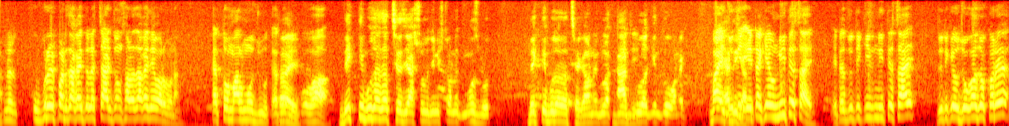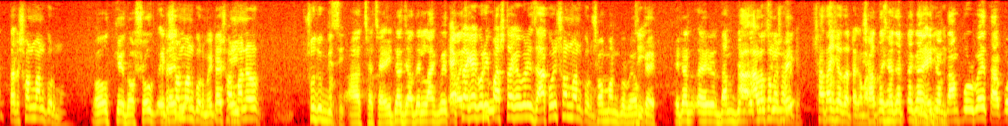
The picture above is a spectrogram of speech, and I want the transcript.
আপনার উপরের পার জায়গায় চারজন সারা জায়গায় দিতে পারব না। এত মাল মজবুত এত যাচ্ছেন। দেখতে বোঝা যাচ্ছে যে আসলে জিনিসটা অনেক মজবুত। দেখতে বোঝা যাচ্ছে কারণ এগুলো কাঠগুলো কিন্তু অনেক ভাই যদি এটা কেউ নিতে চায় এটা যদি কি নিতে চায় যদি কেউ যোগাযোগ করে তাহলে সম্মান করব। ওকে দর্শক এটা সম্মান করব এটা সম্মানের সুযোগ দিছি। আচ্ছা আচ্ছা এটা যাদের লাগবে এক টাকা করি পাঁচ টাকা করি যা করি সম্মান করব। সম্মান করবে ওকে এটার দাম আলোচনা সাপেক্ষে। সাতাইশ হাজার টাকা। সাতাশ হাজার টাকা এটার দাম পড়বে। তারপর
